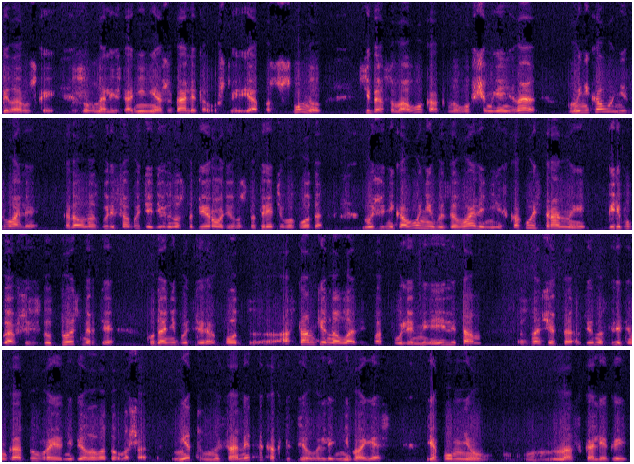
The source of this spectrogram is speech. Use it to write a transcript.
белорусской журналисты. Они не ожидали того, что я просто вспомнил себя самого, как, ну, в общем, я не знаю, мы никого не звали когда у нас были события 91-93 года, мы же никого не вызывали ни из какой страны, перепугавшись тут до смерти, куда-нибудь э, под э, Останкино лазить под пулями или там значит, в 93 году в районе Белого дома шаться. Нет, мы сами это как-то делали, не боясь. Я помню, нас с коллегой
